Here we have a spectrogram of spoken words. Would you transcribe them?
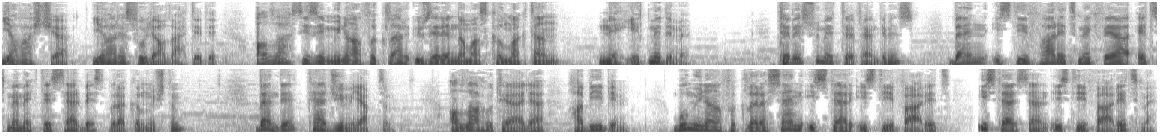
yavaşça ya Resulallah dedi. Allah sizi münafıklar üzere namaz kılmaktan nehyetmedi mi? Tebessüm etti Efendimiz ben istiğfar etmek veya etmemekte serbest bırakılmıştım. Ben de tercihimi yaptım. Allahu Teala Habibim bu münafıklara sen ister istiğfar et, istersen istiğfar etme.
